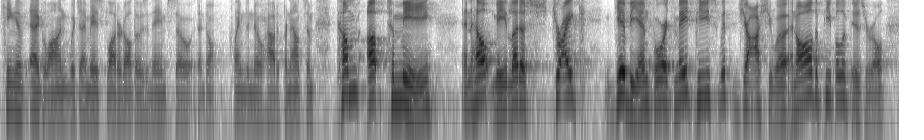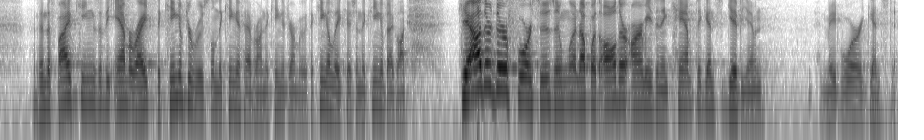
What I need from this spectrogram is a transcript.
king of Eglon, which I may have slaughtered all those names, so I don't claim to know how to pronounce them. Come up to me and help me. Let us strike Gibeon, for it's made peace with Joshua and all the people of Israel. And then the five kings of the Amorites, the king of Jerusalem, the king of Hebron, the king of Jarmuth, the king of Lachish, and the king of Eglon, gathered their forces and went up with all their armies and encamped against Gibeon and made war against it.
